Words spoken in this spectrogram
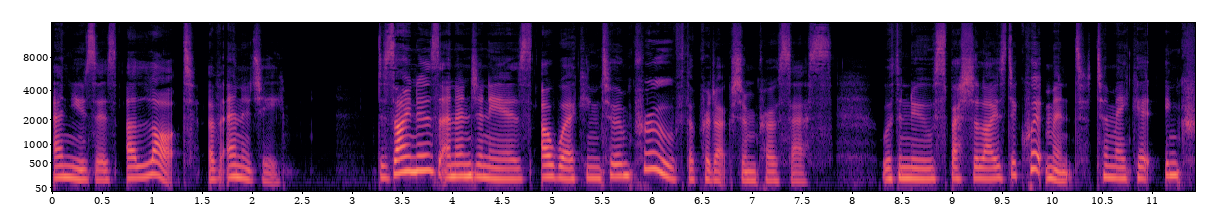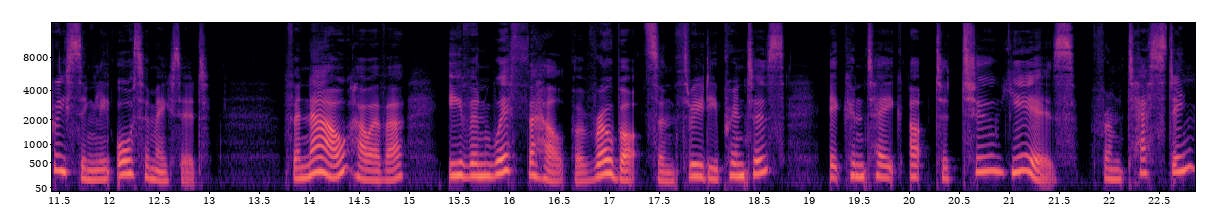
and uses a lot of energy. Designers and engineers are working to improve the production process with new specialized equipment to make it increasingly automated. For now, however, even with the help of robots and 3D printers, it can take up to two years from testing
